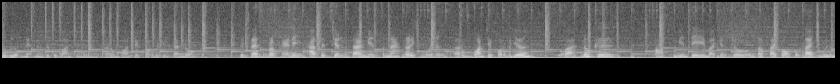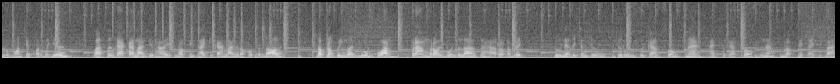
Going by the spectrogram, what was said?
នោះលោកអ្នកនឹងទទួលបានជាមួយនឹងរង្វាន់ jackpot របស់យើងតែម្ដងដូច្នេះសម្រាប់ថ្ងៃនេះអតិថិជនដែលមានសំណាងត្រូវជាមួយនឹងរង្វាន់ jackpot របស់យើងបាទនោះគឺ អត់មានទេបាទអញ្ចឹងចូលរួមសបស្រាយផងកុំតែជាមួយនឹងរង្វាន់ jackpot របស់យើងបាទធ្វើការកើនឡើងទៀតហើយសម្រាប់ថ្ងៃស្អែកគឺកើនឡើងរហូតដល់174,504ដុល្លារសហរដ្ឋអាមេរិកលោកអ្នកដែលចង់ចូលរួមធ្វើការផ្សងសំណាងអាចធ្វើការផ្សងសំណាងសម្រាប់ថ្ងៃស្អែកទៀតបាន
